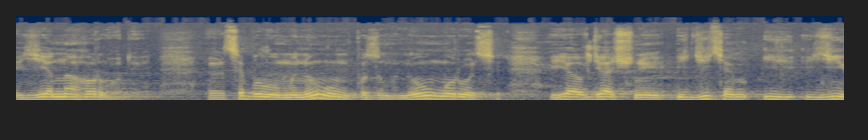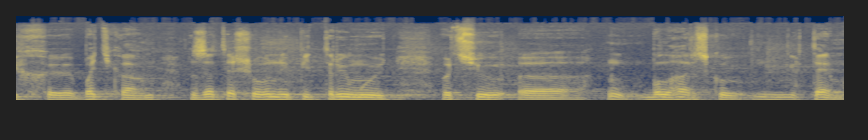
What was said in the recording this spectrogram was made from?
є нагороди. Е, Це було в минулому, позаминулому році. Я вдячний і дітям, і їх е, батькам за те, що вони підтримують оцю е, ну, болгарську тему.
